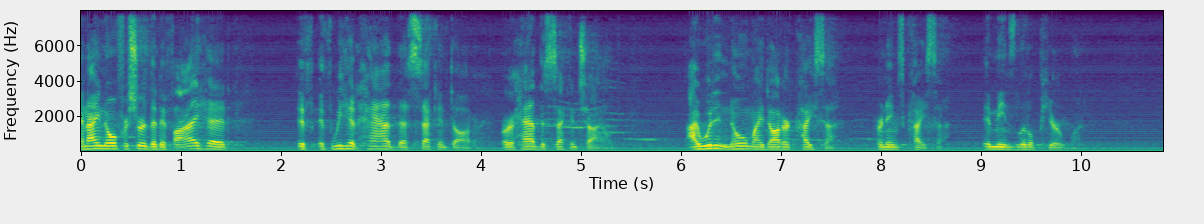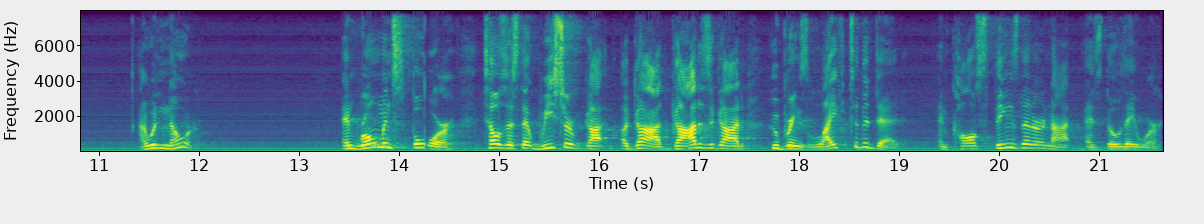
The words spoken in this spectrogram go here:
And I know for sure that if I had, if, if we had had the second daughter or had the second child, I wouldn't know my daughter Kaisa. Her name's Kaisa. It means little pure one. I wouldn't know her. And Romans 4 tells us that we serve God, a God. God is a God who brings life to the dead and calls things that are not as though they were.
